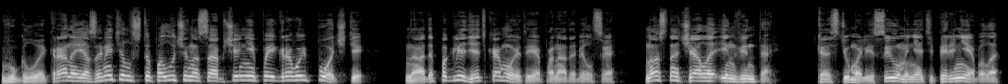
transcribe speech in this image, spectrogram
В углу экрана я заметил, что получено сообщение по игровой почте. Надо поглядеть, кому это я понадобился. Но сначала инвентарь. Костюма лисы у меня теперь не было,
